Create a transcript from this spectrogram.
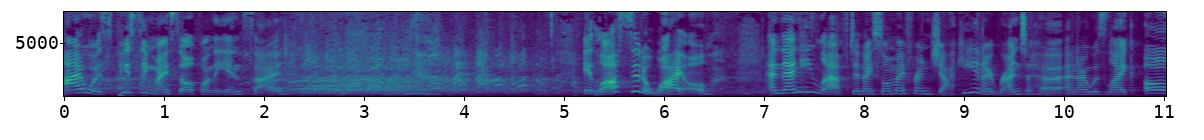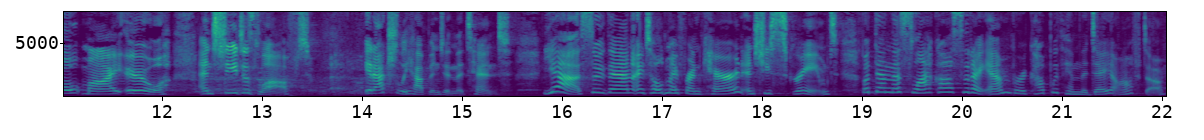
I was pissing myself on the inside. it lasted a while. And then he left, and I saw my friend Jackie, and I ran to her, and I was like, oh my, ew. And she just laughed. It actually happened in the tent. Yeah, so then I told my friend Karen, and she screamed. But then the slack ass that I am broke up with him the day after.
